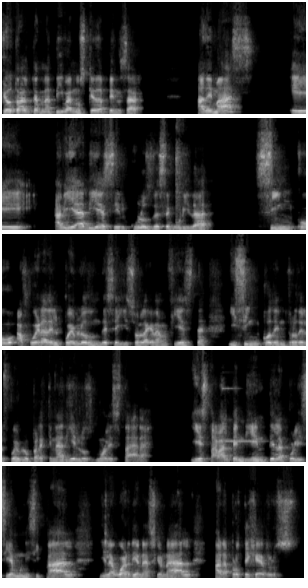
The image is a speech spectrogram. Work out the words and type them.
¿Qué otra alternativa nos queda pensar? Además, eh, había 10 círculos de seguridad, cinco afuera del pueblo donde se hizo la gran fiesta y cinco dentro del pueblo para que nadie los molestara. Y estaba al pendiente la policía municipal y la Guardia Nacional para protegerlos.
